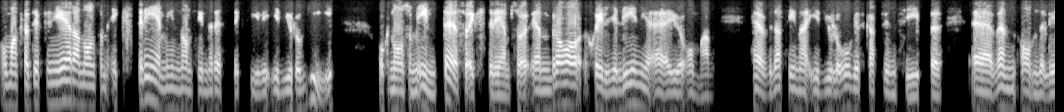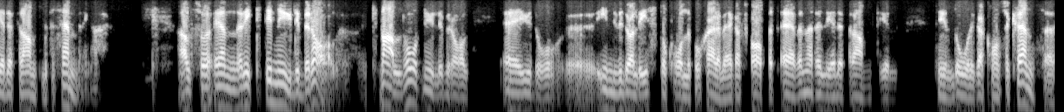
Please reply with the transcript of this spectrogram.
om man ska definiera någon som extrem inom sin respektive ideologi och någon som inte är så extrem, så en bra skiljelinje är ju om man hävdar sina ideologiska principer även om det leder fram till försämringar. Alltså en riktig nyliberal, knallhård nyliberal, är ju då eh, individualist och håller på självägarskapet även när det leder fram till, till dåliga konsekvenser.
